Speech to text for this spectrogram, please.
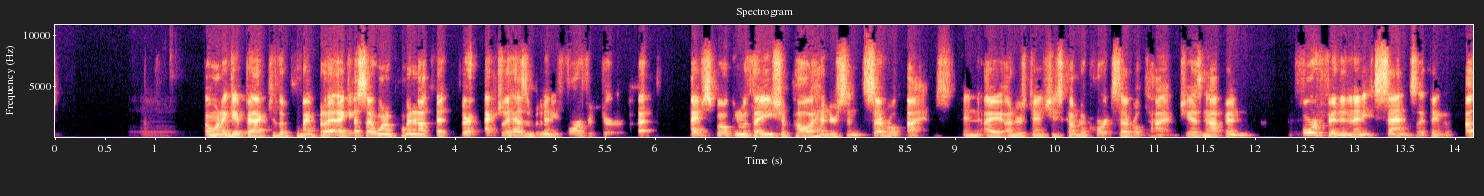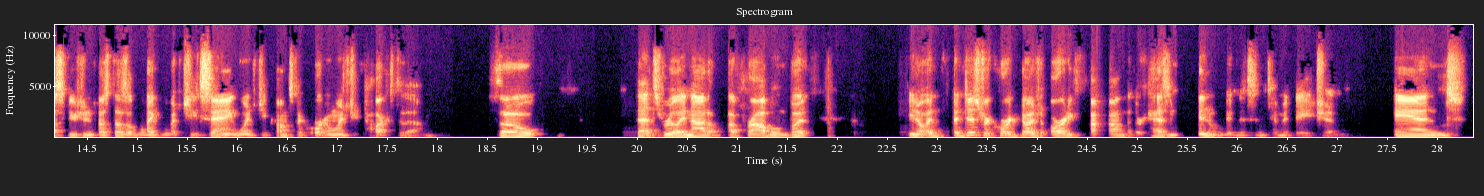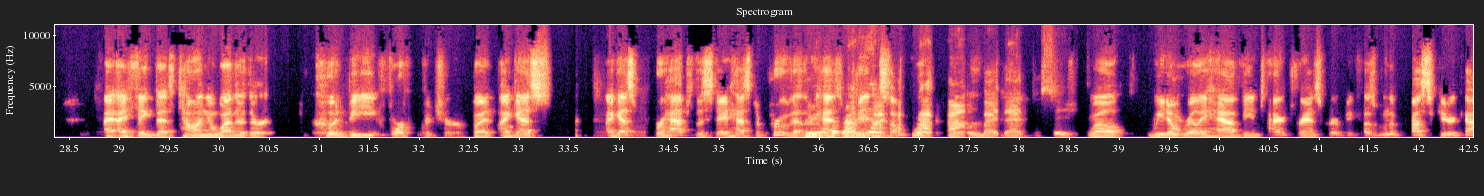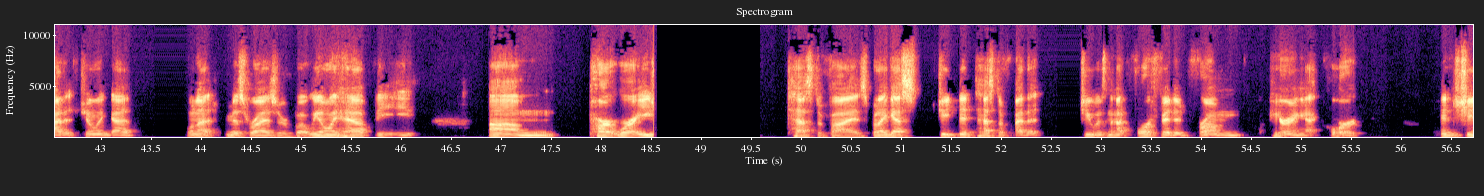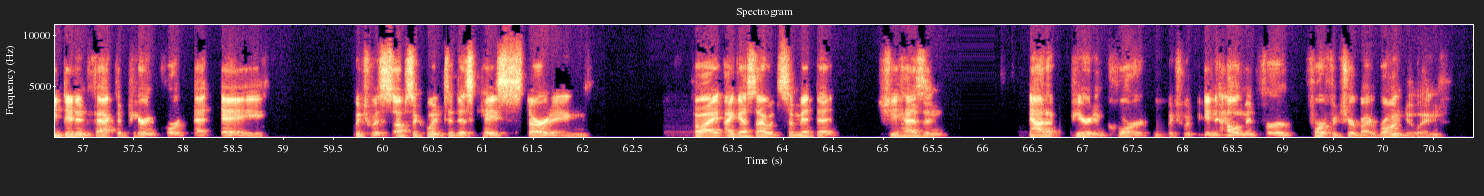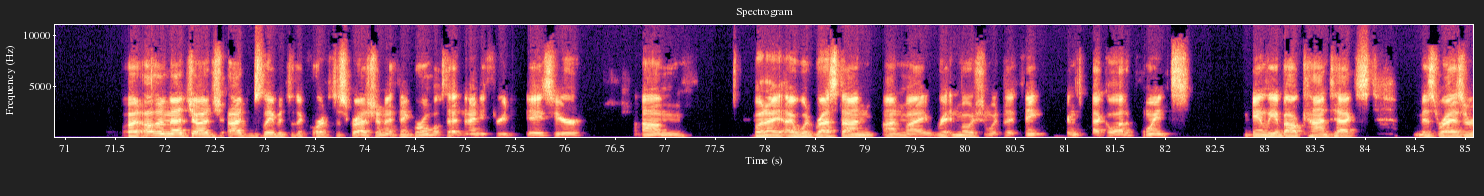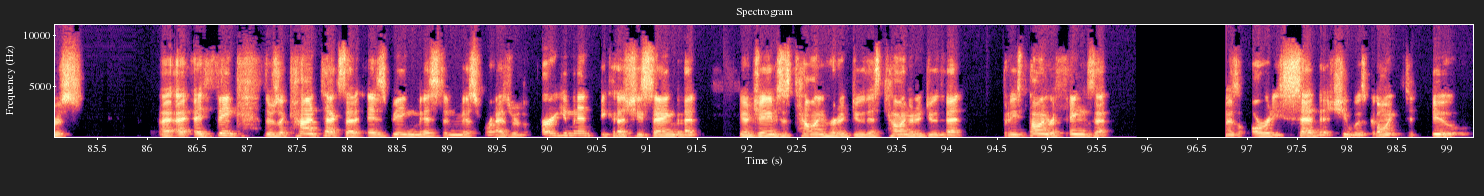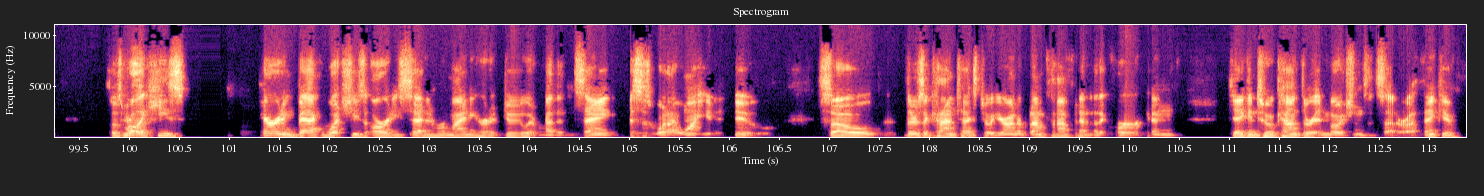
I want to get back to the point, but I, I guess I want to point out that there actually hasn't been any forfeiture. I, I've spoken with Aisha Paula Henderson several times, and I understand she's come to court several times. She has not been forfeited in any sense. I think the prosecution just doesn't like what she's saying when she comes to court and when she talks to them. So that's really not a, a problem. But you know, a, a, district court judge already found that there hasn't been witness intimidation, and I, I think that's telling him whether there could be forfeiture. But I guess, I guess perhaps the state has to prove that there has been not, some bound by that decision. Well, we don't really have the entire transcript because when the prosecutor got it, she only got, well, not Miss Reiser, but we only have the um, part where Aisha testifies. But I guess she did testify that she was not forfeited from appearing at court. And she did, in fact, appear in court that day which was subsequent to this case starting. So I, I guess I would submit that she hasn't not appeared in court, which would be an element for forfeiture by wrongdoing. But other than that, Judge, I just leave it to the court's discretion. I think we're almost at 93 days here. Um, but I, I, would rest on on my written motion, which I think brings back a lot of points, mainly about context. Ms. Reiser's I, I, think there's a context that is being missed in Miss Reiser's argument because she's saying that you know James is telling her to do this, telling her to do that, but he's telling her things that has already said that she was going to do. So it's more like he's parroting back what she's already said and reminding her to do it rather than saying, This is what I want you to do. So there's a context to it, Your Honor, but I'm confident that the court can take into account the written motions, et cetera. Thank you.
